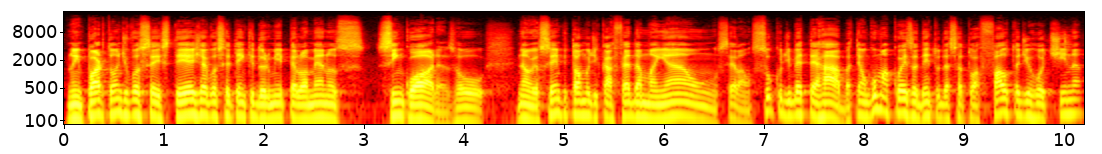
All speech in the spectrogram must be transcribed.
não importa onde você esteja, você tem que dormir pelo menos 5 horas. Ou, não, eu sempre tomo de café da manhã um, sei lá, um suco de beterraba. Tem alguma coisa dentro dessa tua falta de rotina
